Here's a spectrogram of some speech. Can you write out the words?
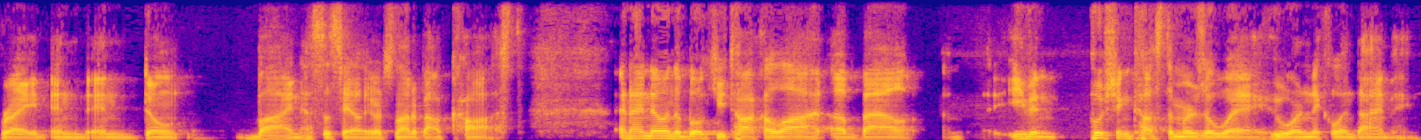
right, and and don't buy necessarily, or it's not about cost. And I know in the book you talk a lot about um, even pushing customers away who are nickel and diming,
